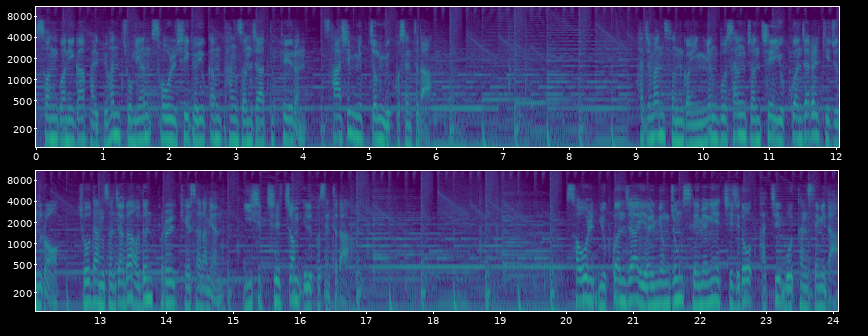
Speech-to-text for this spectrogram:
선관위가 발표한 조희연 서울시 교육감 당선자 득표율은 46.6%다. 하지만 선거인명 부상 전체 유권자를 기준으로 조 당선자가 얻은 표를 계산하면 27.1%다. 서울 유권자 10명 중 3명의 지지도 받지 못한 셈이다.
